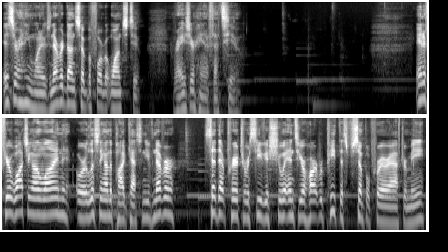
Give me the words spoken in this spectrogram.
Is there anyone who's never done so before but wants to? Raise your hand if that's you. And if you're watching online or listening on the podcast and you've never said that prayer to receive Yeshua into your heart, repeat this simple prayer after me.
